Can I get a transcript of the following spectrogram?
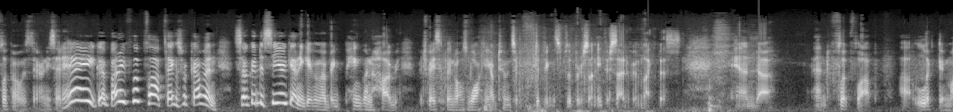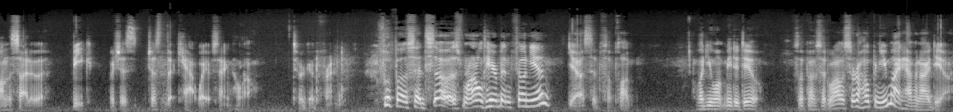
Flippo was there and he said, Hey, good buddy Flip Flop, thanks for coming. So good to see you again. And gave him a big penguin hug, which basically involves walking up to him and sort of dipping his flippers on either side of him like this. And, uh, and Flip Flop uh, licked him on the side of the beak, which is just the cat way of saying hello to a good friend. Flippo said, So, has Ronald here been filling you in? Yeah, said Flip Flop. What do you want me to do? Flippo said, Well, I was sort of hoping you might have an idea.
